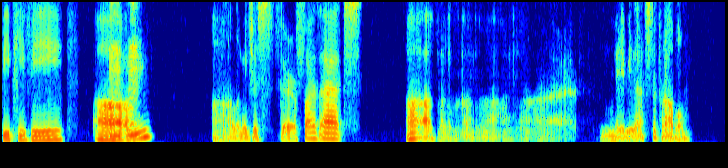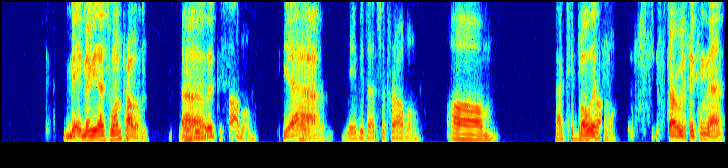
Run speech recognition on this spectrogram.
BPV uh, hmm uh let me just verify that uh maybe that's the problem Maybe that's one problem. maybe Uh, that's the problem Yeah. that- maybe that's a problem um that could be Well, let's start with fixing that.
